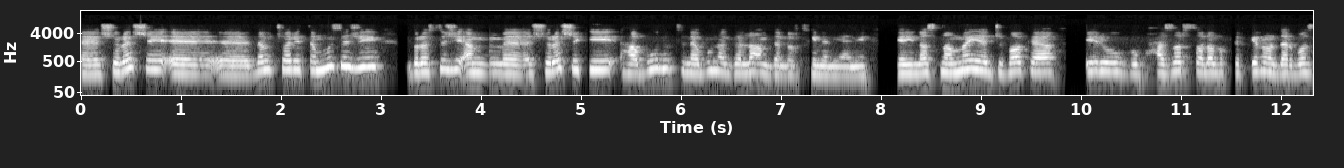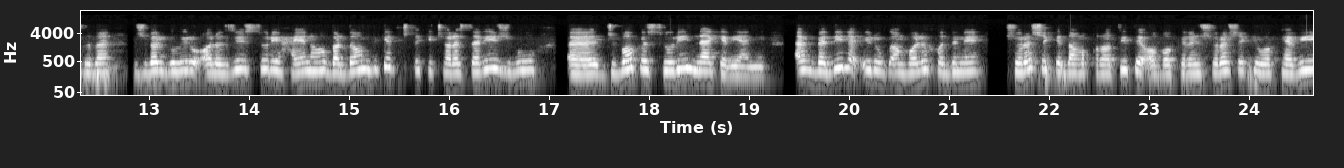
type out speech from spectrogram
شورش دو چاری تموزجی برستجی ام شورش کی هبون و تنبون گلا ام نرخینن یعنی یعنی نصنامه جواک ایرو گو هزار سالا بکرکرن و در باز دبه جبر گوهیرو آلوزی سوری حیانه ها بردام بکه تشتکی چارسری جبو جواک سوری نکر یعنی. اف بدیل ایرو گو انباله خودنه شورشێکی دەموقراتی تێ ئۆبکردن شورشێکی وەکەوی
